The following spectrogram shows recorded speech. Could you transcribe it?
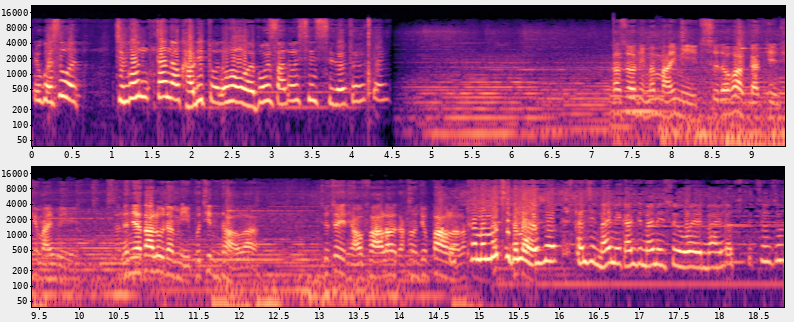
如果是我经过大脑考虑多的话，我也不会发这种信息的，对不对？他说：“你们买米吃的话，赶紧去买米。”人家大陆的米不进口了，就这一条发了，然后就爆了了。他们那几个老人说：“赶紧买米，赶紧买米。”所以我也买了，就就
